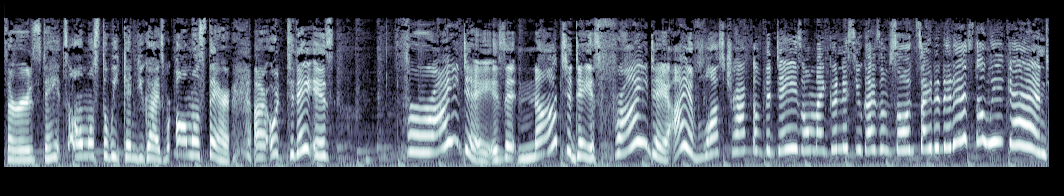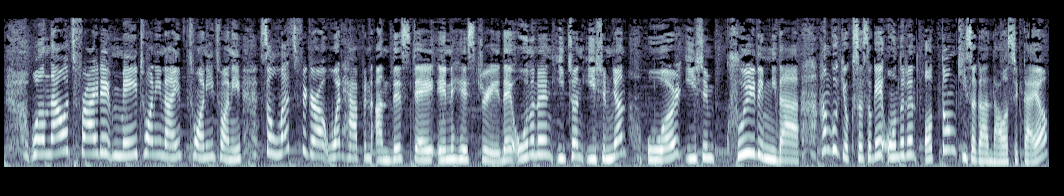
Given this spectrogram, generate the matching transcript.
Thursday. It's almost the weekend, you guys. We're almost there. Uh, or today is Friday, is it not? Today is Friday. I have lost track of the days. Oh my goodness, you guys, I'm so excited. It is the weekend. Well, now it's Friday, May 29th, 2020. So let's figure out what happened on this day in history. 네, 오늘은 2020년 5월 29일입니다. 한국 역사 속에 오늘은 어떤 기사가 나왔을까요?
